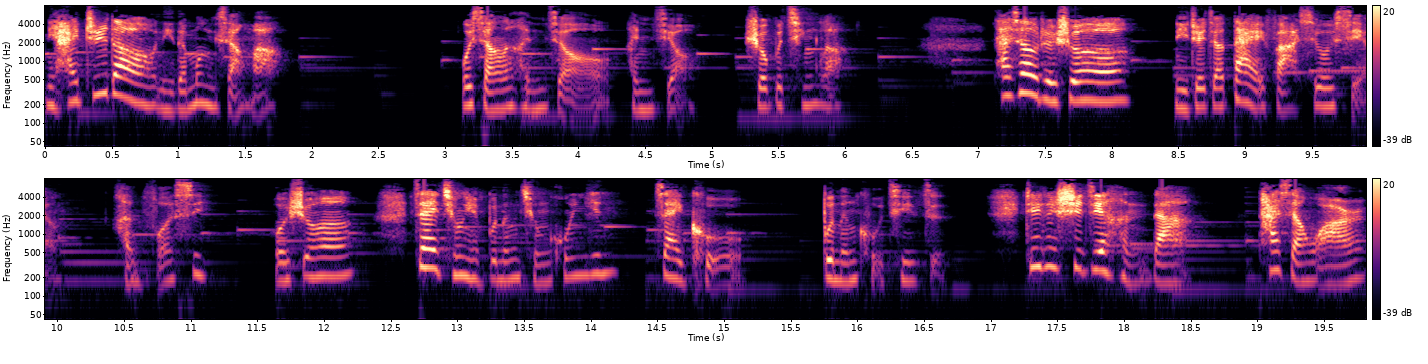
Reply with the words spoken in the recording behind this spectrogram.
你还知道你的梦想吗？我想了很久很久，说不清了。他笑着说：“你这叫带发修行，很佛系。”我说：“再穷也不能穷婚姻，再苦不能苦妻子。这个世界很大，他想玩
